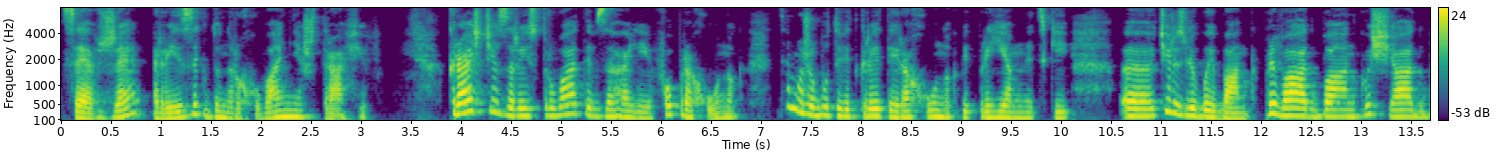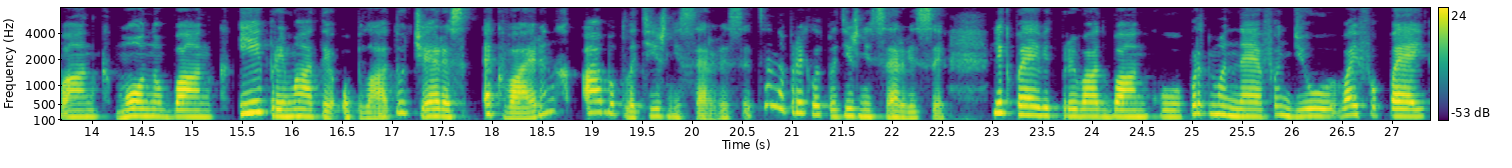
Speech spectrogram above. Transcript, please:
це вже ризик до нарахування штрафів. Краще зареєструвати взагалі ФОП-рахунок. Це може бути відкритий рахунок підприємницький через будь-який банк: Приватбанк, Ощадбанк, Монобанк, і приймати оплату через еквайринг або платіжні сервіси. Це, наприклад, платіжні сервіси LickPay від Приватбанку, Портмоне, Фондю, Вайфопей,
